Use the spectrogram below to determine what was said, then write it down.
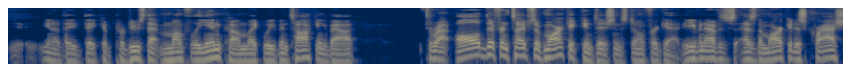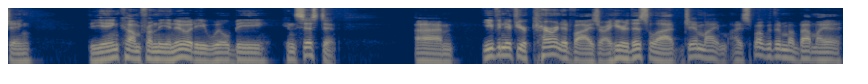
you know, they, they could produce that monthly income like we've been talking about throughout all different types of market conditions. Don't forget, even as, as the market is crashing, the income from the annuity will be consistent. Um, even if your current advisor, I hear this a lot. Jim, I, I spoke with him about my,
